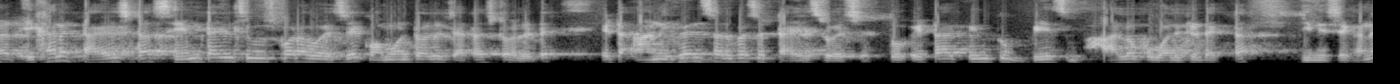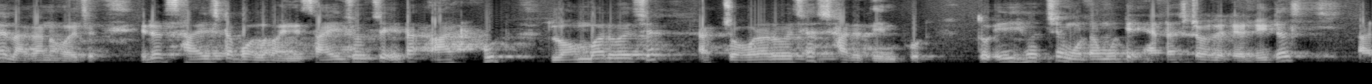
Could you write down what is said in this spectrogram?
আর এখানে টাইলসটা সেম টাইলস ইউজ করা হয়েছে কমন টয়লেট অ্যাটাচ টয়লেটে এটা আনইভেন সার্ফেসের টাইলস রয়েছে। তো এটা কিন্তু বেশ ভালো কোয়ালিটির একটা জিনিস এখানে লাগানো হয়েছে। এটার সাইজটা বলা হয়নি। সাইজ হচ্ছে এটা আট ফুট, লম্বা রয়েছে আর চওড়া রয়েছে সাড়ে তিন ফুট। তো এই হচ্ছে মোটামুটি অ্যাটাচ টয়লেটের ডিটেলস আর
